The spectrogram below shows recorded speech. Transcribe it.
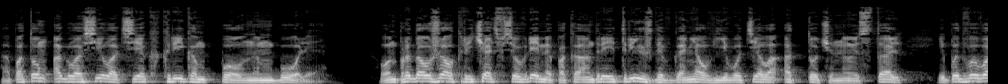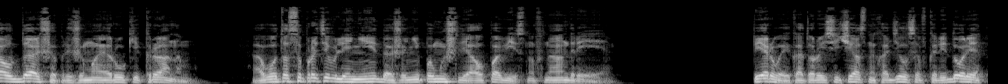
а потом огласил отсек криком полным боли. Он продолжал кричать все время, пока Андрей трижды вгонял в его тело отточенную сталь и подвывал дальше, прижимая руки к ранам. А вот о сопротивлении даже не помышлял, повиснув на Андрея. Первый, который сейчас находился в коридоре,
